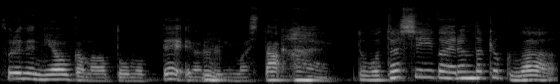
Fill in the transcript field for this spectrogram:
それで似合うかなと思って選んでみました、はい。と私が選んだ曲は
